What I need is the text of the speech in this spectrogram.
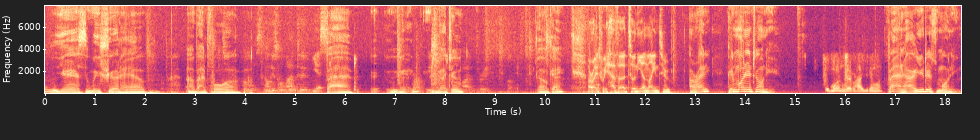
Yes, we should have about four, Tony's on line two? Yes. five. You got two? Line three. Okay. All right, we have uh, Tony on line two. All righty. Good morning, Tony. Good morning, Reverend. How you doing? Fine. How are you this morning?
